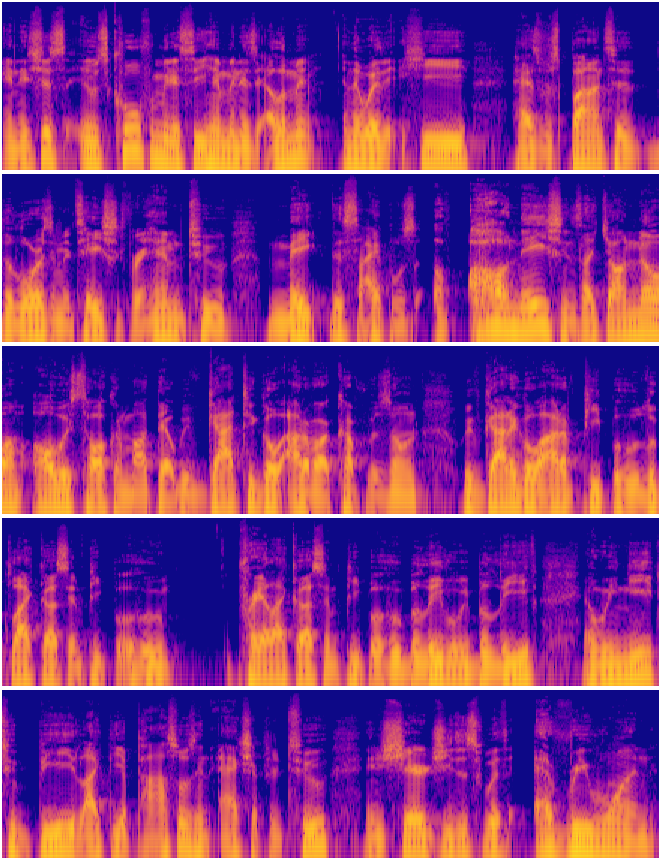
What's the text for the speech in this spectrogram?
and it's just it was cool for me to see him in his element and the way that he has responded to the Lord's invitation for him to make disciples of all nations. Like y'all know, I'm always talking about that. We've got to go out of our comfort zone. We've got to go out of people who look like us and people who pray like us and people who believe what we believe. And we need to be like the apostles in Acts chapter 2 and share Jesus with everyone.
